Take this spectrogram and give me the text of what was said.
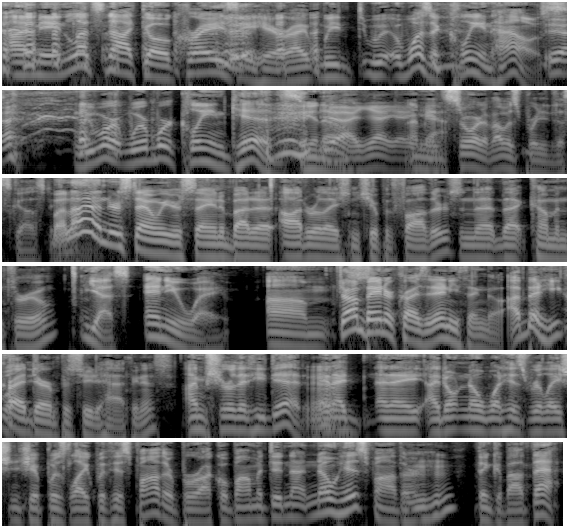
I mean, let's not go crazy here, right? We, we it was a clean house. Yeah. We were we're, we're clean kids, you know. Yeah, yeah, yeah, I mean, sort of. I was pretty disgusting. But I understand what you're saying about an odd relationship with fathers and that, that coming through. yes. Anyway, um, John Boehner cries at anything though. I bet he cried during Pursuit of Happiness. I'm sure that he did, and I and I, I don't know what his relationship was like with his father. Barack Obama did not know his father. Mm-hmm. Think about that.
